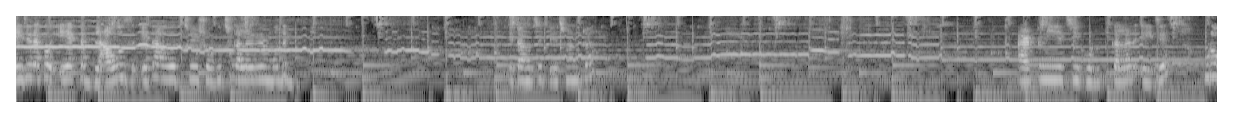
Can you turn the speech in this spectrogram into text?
এই যে দেখো, এই একটা ব্লাউজ এটা হচ্ছে সবুজ কালারের মধ্যে এটা হচ্ছে পেছনটা। আর একটা নিয়েছি হলুদ কালার, এই যে পুরো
